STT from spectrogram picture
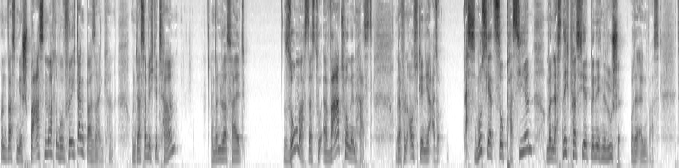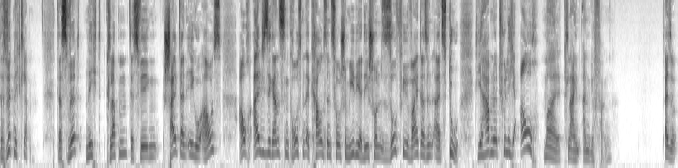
und was mir Spaß macht und wofür ich dankbar sein kann. Und das habe ich getan. Und wenn du das halt so machst, dass du Erwartungen hast und davon ausgehen, ja, also das muss jetzt so passieren und wenn das nicht passiert, bin ich eine Lusche oder irgendwas. Das wird nicht klappen. Das wird nicht klappen, deswegen schalt dein Ego aus. Auch all diese ganzen großen Accounts in Social Media, die schon so viel weiter sind als du, die haben natürlich auch mal klein angefangen. Also,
